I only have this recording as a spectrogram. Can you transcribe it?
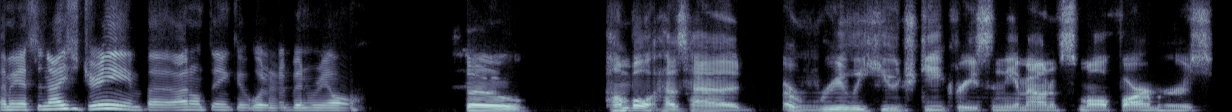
I mean it's a nice dream but i don't think it would have been real. So humboldt has had a really huge decrease in the amount of small farmers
